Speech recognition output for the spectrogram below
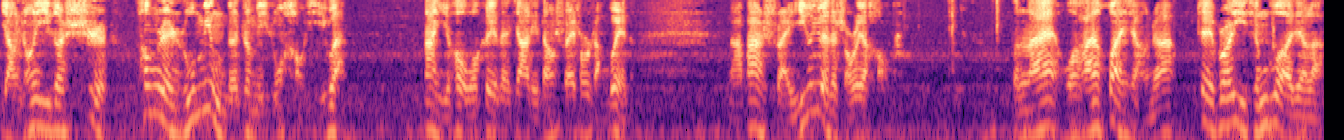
养成一个视烹饪如命的这么一种好习惯。那以后我可以在家里当甩手掌柜的，哪怕甩一个月的手也好嘛。本来我还幻想着这波疫情过去了，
